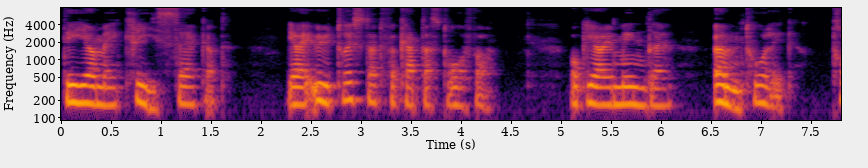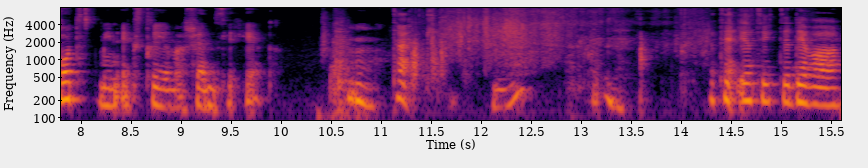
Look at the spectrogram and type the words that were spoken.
Det gör mig krissäkert. Jag är utrustad för katastrofer. Och jag är mindre ömtålig trots min extrema känslighet. Mm, tack. Jag, ty- jag tyckte det var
